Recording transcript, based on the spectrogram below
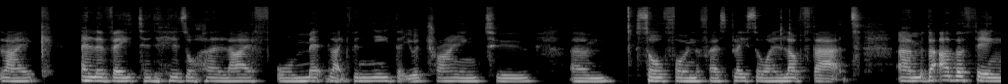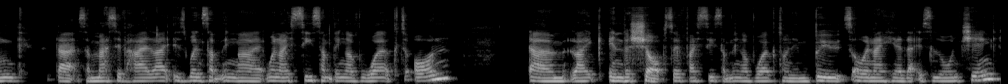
like elevated his or her life or met like the need that you're trying to um, solve for in the first place. So i love that. Um, the other thing that's a massive highlight is when something i when i see something i've worked on um, like in the shop. So if I see something I've worked on in Boots or when I hear that it's launching,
